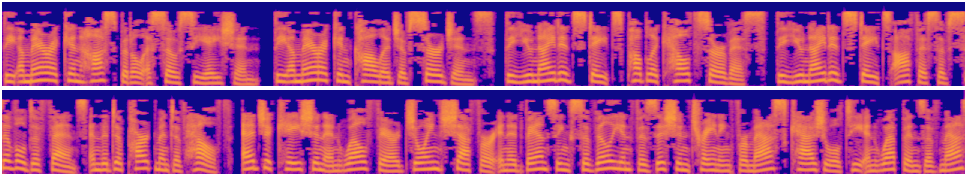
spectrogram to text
the American Hospital Association, the American College of Surgeons, the United States States Public Health Service, the United States Office of Civil Defense and the Department of Health, Education and Welfare joined Sheffer in advancing civilian physician training for mass casualty and weapons of mass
